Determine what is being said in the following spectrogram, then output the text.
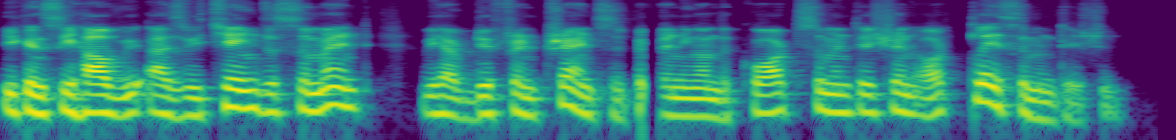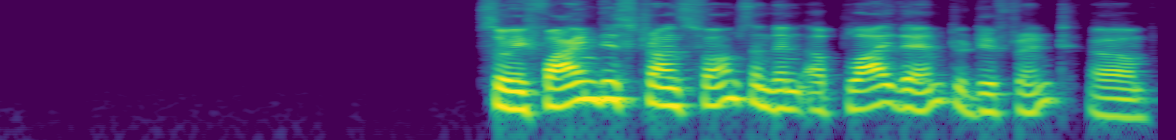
you can see how we, as we change the cement, we have different trends depending on the quartz cementation or clay cementation. So we find these transforms and then apply them to different um,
